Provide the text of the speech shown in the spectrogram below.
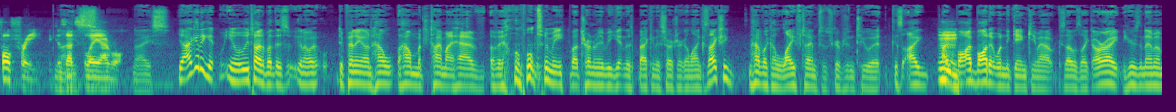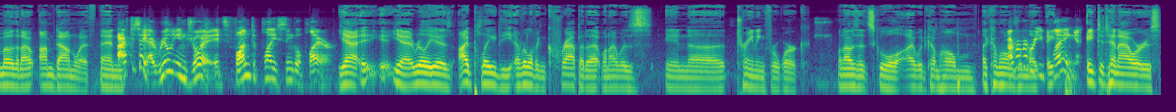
for free because that's the way I roll. Nice. Yeah, I got to get. You know, we talked about this. You know, depending on how how much time I have available to me, about trying to maybe get this back into Star Trek Online because I actually have like a lifetime subscription to it because I I, Mm. bought, I bought it when the game came out because I was like, all right, here's an MMO that I, I'm down with, and I have to say, I really enjoy it. It's fun to play single player. yeah, it, it- yeah, it really is. I played the ever loving crap out of that when I was in uh, training for work. When I was at school, I would come home. I come home I from like eight, playing it. eight to ten hours.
